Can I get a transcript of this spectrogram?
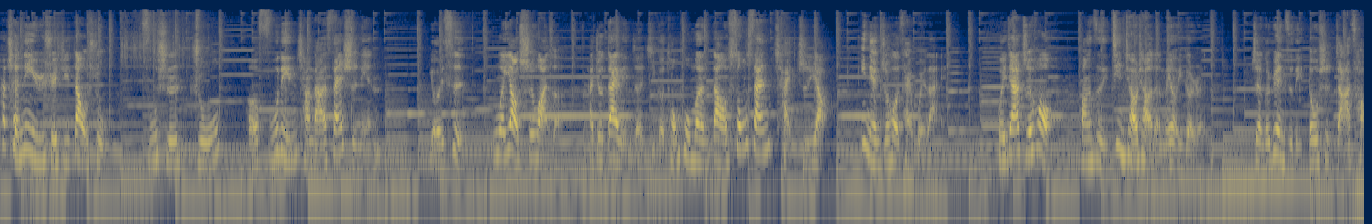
他沉溺于学习道术、服食竹和茯苓，长达三十年。有一次，因为药吃完了，他就带领着几个童仆们到嵩山采制药。一年之后才回来。回家之后，房子里静悄悄的，没有一个人，整个院子里都是杂草。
